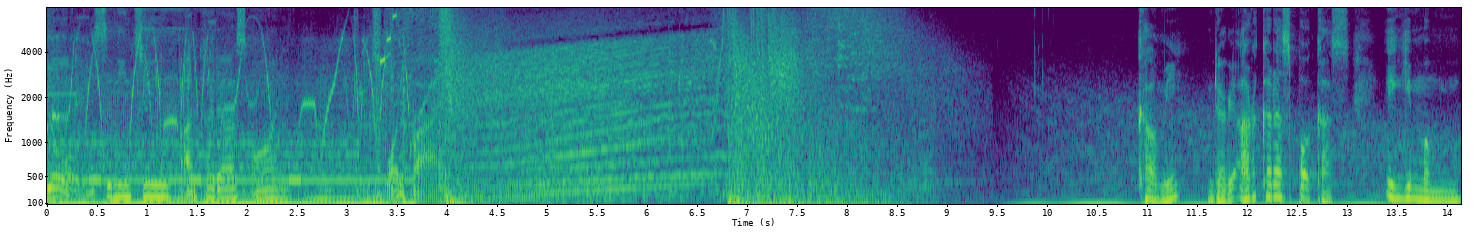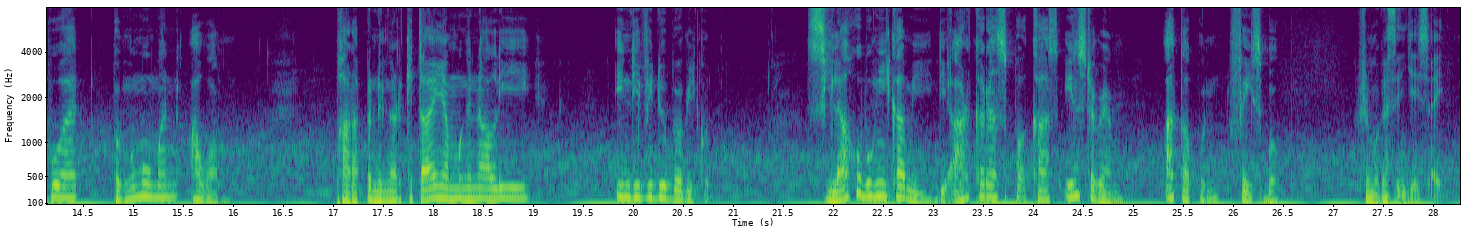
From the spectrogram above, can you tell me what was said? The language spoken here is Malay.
You're listening to Arkadas on Spotify. Kami dari Arkadas Podcast ingin membuat pengumuman awam. Para pendengar kita yang mengenali individu berikut. Sila hubungi kami di Arkadas Podcast Instagram ataupun Facebook. Terima kasih Encik Said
